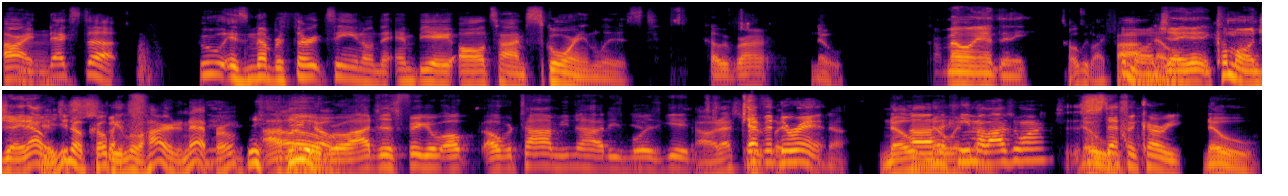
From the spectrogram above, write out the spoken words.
All right, Mm. next up. Who is number 13 on the NBA all-time scoring list? Kobe Bryant. No, Carmelo Anthony. Kobe like five. Come on, no. Jay. Come on, Jay. That Yeah, was you know Kobe a little higher than that, bro. I Uh, know, bro. I just figure o- over time, you know how these boys get. Oh, that's Kevin but Durant. No, no, Uh, no, and Hakeem no. Olajuwon, Stephen Curry. no.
